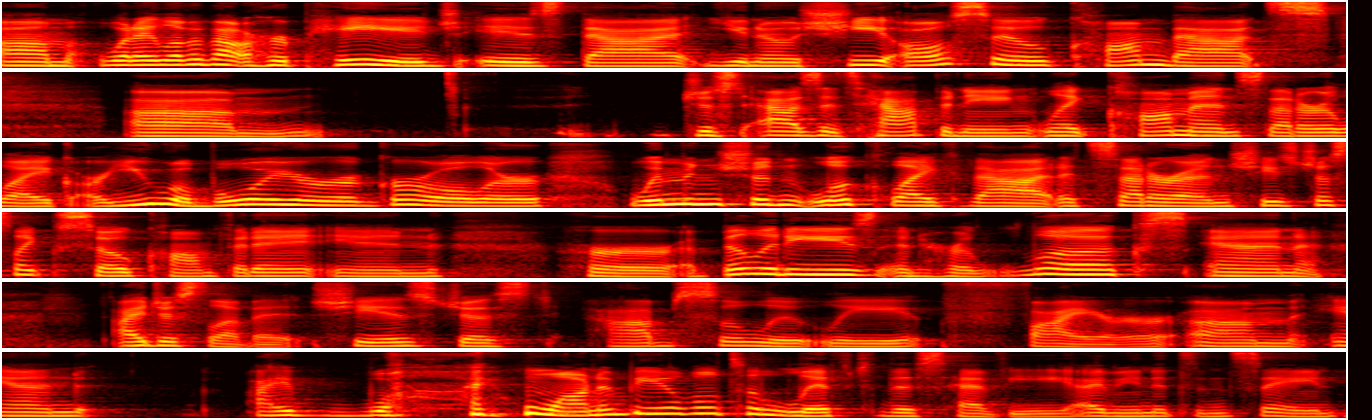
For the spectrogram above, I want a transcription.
um, what I love about her page is that, you know, she also combats um, just as it's happening, like comments that are like, are you a boy or a girl? Or women shouldn't look like that, etc. And she's just like so confident in her abilities and her looks. And I just love it. She is just absolutely fire. Um, and I, w- I want to be able to lift this heavy. I mean, it's insane.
